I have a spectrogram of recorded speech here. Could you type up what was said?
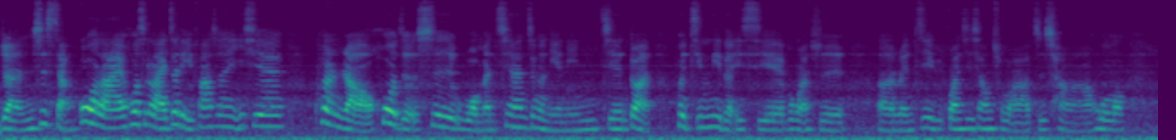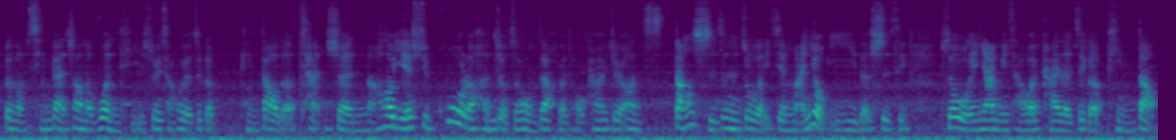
人是想过来，或是来这里发生一些困扰，或者是我们现在这个年龄阶段会经历的一些，不管是呃人际关系相处啊、职场啊，或各种情感上的问题，所以才会有这个频道的产生。然后也许过了很久之后，我们再回头看，会觉得啊，当时真的做了一件蛮有意义的事情。所以我跟亚米才会开了这个频道。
